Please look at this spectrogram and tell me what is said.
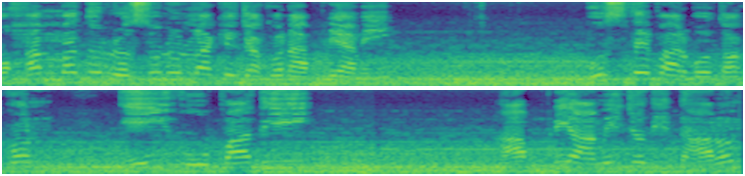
মোহাম্মদুর রসুল্লাহকে যখন আপনি আমি বুঝতে পারব, তখন এই উপাধি আপনি, আমি যদি ধারণ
